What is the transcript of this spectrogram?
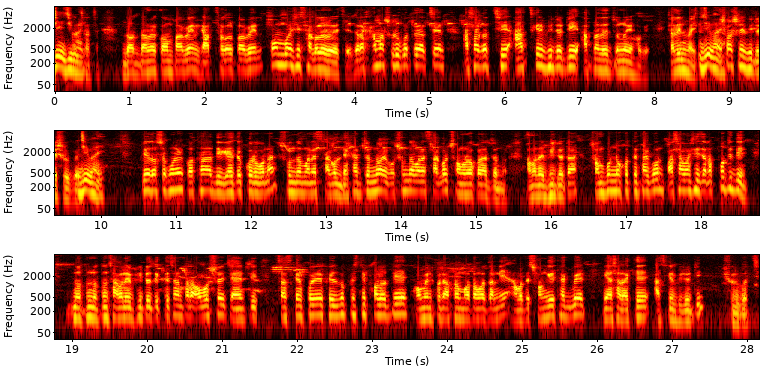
জি, জি ভাই। আচ্ছা আচ্ছা। দরদামে কম পাবেন গাব ছাগল পাবেন কম বয়সী ছাগলও রয়েছে। যারা খামার শুরু করতে যাচ্ছেন আশা করছি আজকের ভিডিওটি আপনাদের জন্যই হবে। স্বাধীন ভাই জি ভাই। সরাসরি ভিডিও শুরু করি। জি ভাই। প্রিয় দর্শক মনের কথা দীর্ঘায়িত করব না। সুন্দর মানের ছাগল দেখার জন্য এবং সুন্দর মানের ছাগল সংগ্রহ করার জন্য। আমাদের ভিডিওটা সম্পূর্ণ করতে থাকুন। পাশাপাশি যারা প্রতিদিন নতুন নতুন ছাগলের ভিডিও দেখতে চান তারা অবশ্যই চ্যানেলটি সাবস্ক্রাইব করে ফেসবুক পেজটি ফলো দিয়ে কমেন্ট করে আপনার মতামত জানিয়ে আমাদের সঙ্গেই থাকবেন। এই আশা রাখে আজকের ভিডিওটি শুরু করছি।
